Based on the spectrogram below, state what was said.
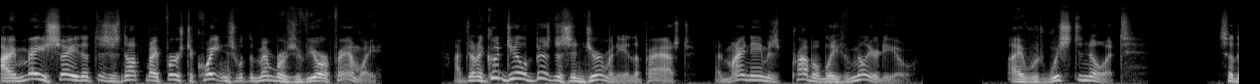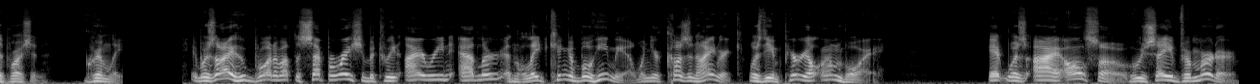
I may say that this is not my first acquaintance with the members of your family. I've done a good deal of business in Germany in the past, and my name is probably familiar to you. I would wish to know it, said the Prussian, grimly. It was I who brought about the separation between Irene Adler and the late King of Bohemia when your cousin Heinrich was the imperial envoy. It was I also who saved from murder,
